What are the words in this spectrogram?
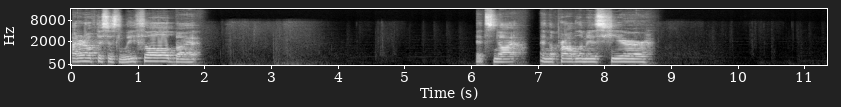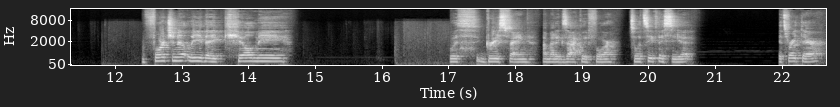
I don't know if this is lethal, but it's not. And the problem is here. Unfortunately, they kill me with Greasefang. I'm at exactly four. So let's see if they see it. It's right there.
